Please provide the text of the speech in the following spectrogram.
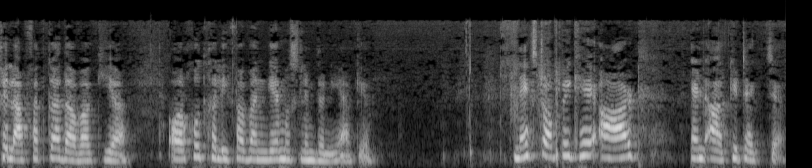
खिलाफत का दावा किया और खुद खलीफा बन गए मुस्लिम दुनिया के। नेक्स्ट टॉपिक है आर्ट एंड आर्किटेक्चर।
